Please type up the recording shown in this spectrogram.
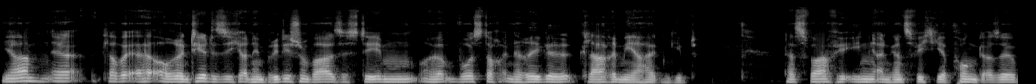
Ja, ich glaube, er orientierte sich an dem britischen Wahlsystem, äh, wo es doch in der Regel klare Mehrheiten gibt. Das war für ihn ein ganz wichtiger Punkt. Also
